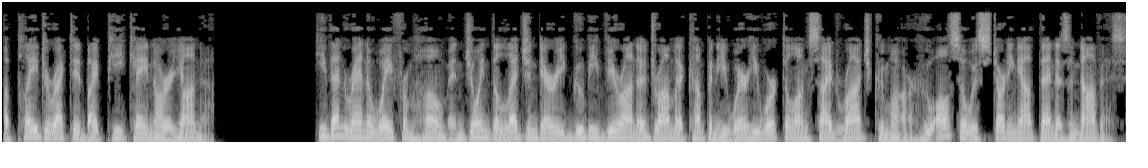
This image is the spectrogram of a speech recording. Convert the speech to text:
a play directed by P. K. Narayana. He then ran away from home and joined the legendary Gubbi Veeranna Drama Company where he worked alongside Rajkumar who also was starting out then as a novice.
